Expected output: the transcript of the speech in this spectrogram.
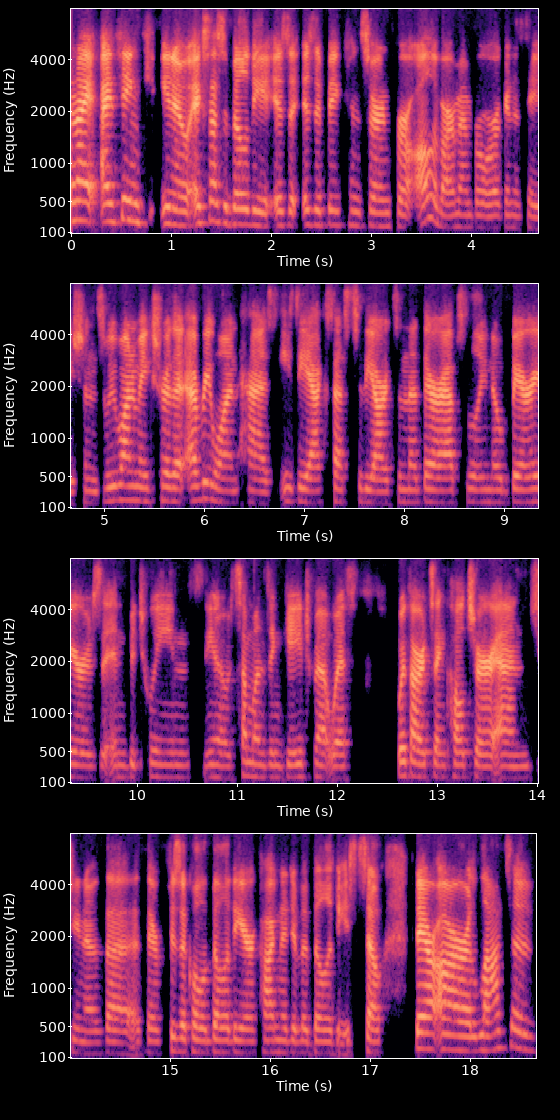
and I, I think you know accessibility is a, is a big concern for all of our member organizations. We want to make sure that everyone has easy access to the arts and that there are absolutely no barriers in between you know someone's engagement with with arts and culture and you know the their physical ability or cognitive abilities. So there are lots of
